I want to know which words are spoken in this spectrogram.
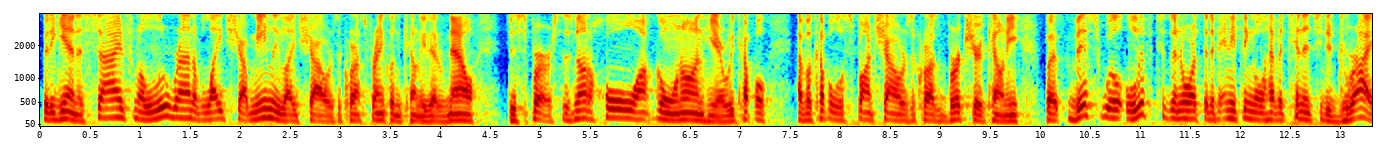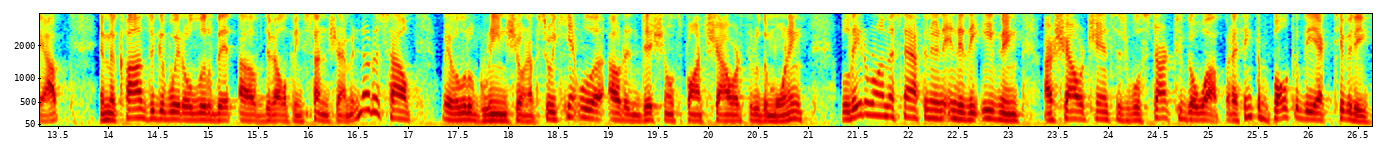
But again, aside from a little round of light mainly light showers across Franklin County that have now dispersed. There's not a whole lot going on here. We couple, have a couple of spot showers across Berkshire County, but this will lift to the north, and if anything, will have a tendency to dry up, and the clouds will give way to a little bit of developing sunshine. But notice how we have a little green showing up, so we can't rule out an additional spot shower through the morning. Later on this afternoon into the evening, our shower chances will start to go up, but I think the bulk of the activity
